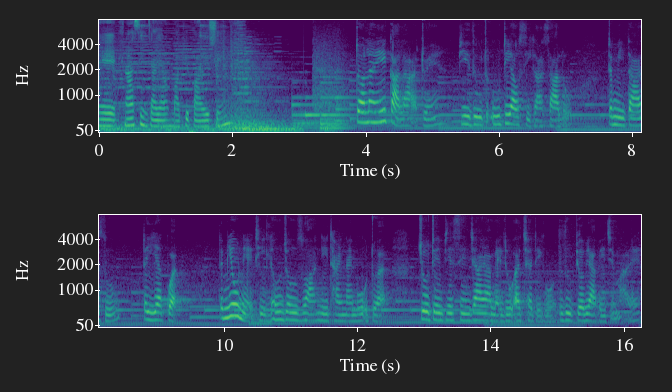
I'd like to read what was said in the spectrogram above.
နဲ့နားဆင်ကြရမှာဖြစ်ပါရဲ့ရှင်။ တော်လှန်ရေးကာလအတွင်းပြည်သူတဦးတယောက်စီကစလို့တမိသားစုတရက်ကွက်တမျိုးနယ်အထိလုံခြုံစွာနေထိုင်နိုင်ဖို့အတွက်ကြိုတင်ပြင်ဆင်ကြရမယ့်လိုအပ်ချက်တွေကိုသူသူပြောပြပေးခြင်းပါတယ်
